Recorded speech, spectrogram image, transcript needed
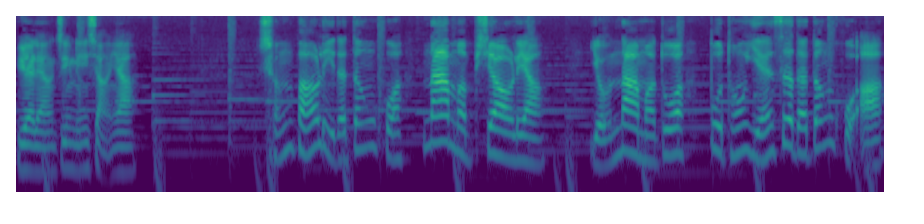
月亮精灵想呀：城堡里的灯火那么漂亮，有那么多不同颜色的灯火，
